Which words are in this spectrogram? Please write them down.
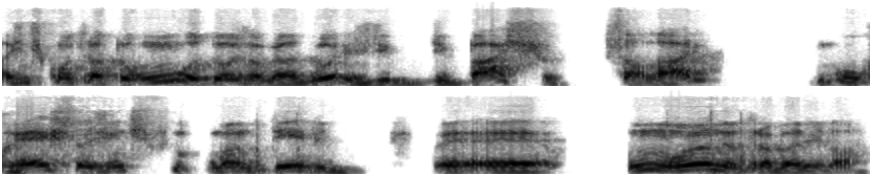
A gente contratou um ou dois jogadores de, de baixo salário, o resto a gente manteve. É, é, um ano eu trabalhei lá,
